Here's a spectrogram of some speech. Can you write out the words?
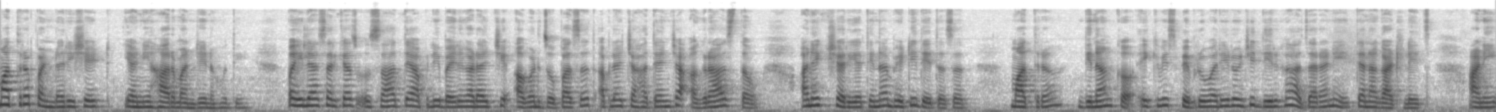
मात्र पंढरी शेठ यांनी हार मानली नव्हती. पहिल्यासारख्याच उत्साहात ते आपली बैलगाड्याची आवड जोपासत आपल्या चाहत्यांच्या आग्रहास्तव अनेक शर्यतींना भेटी देत असत. मात्र दिनांक एकवीस फेब्रुवारी रोजी दीर्घ आजाराने त्यांना गाठलेच आणि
